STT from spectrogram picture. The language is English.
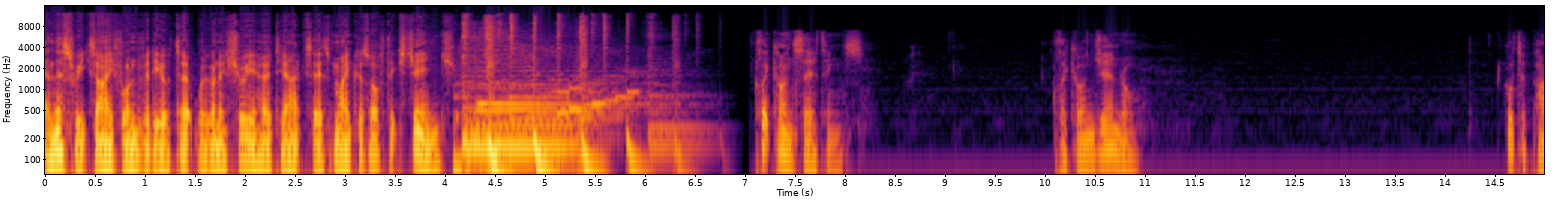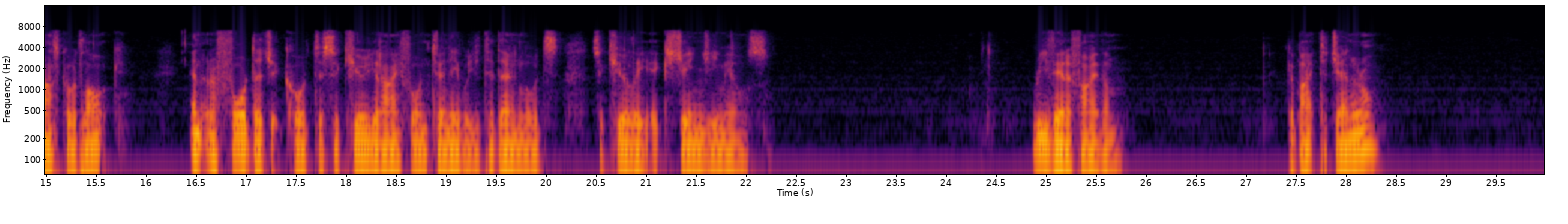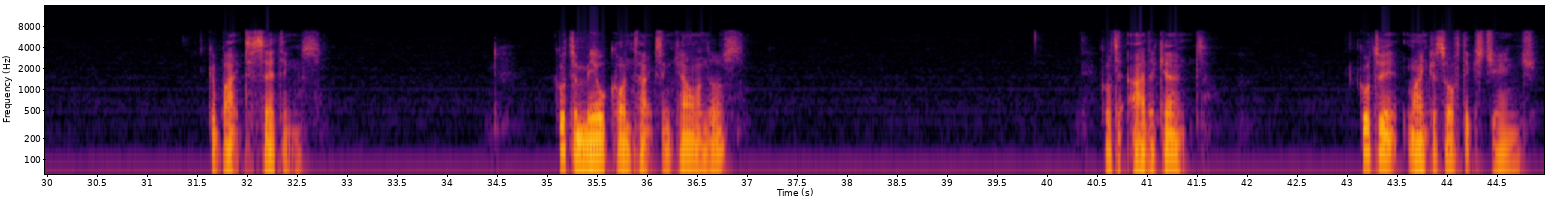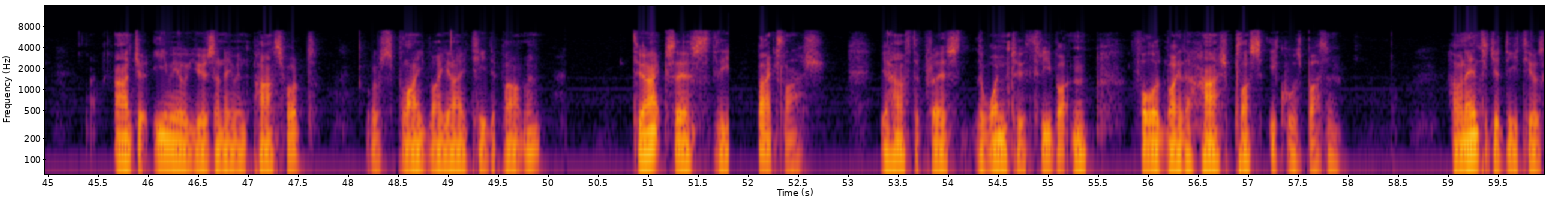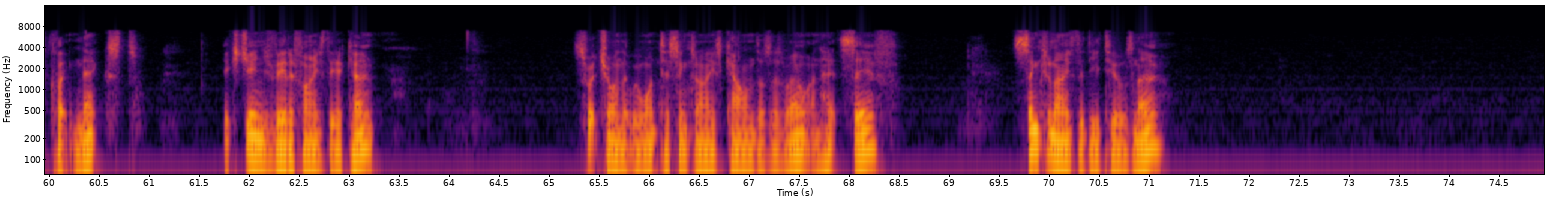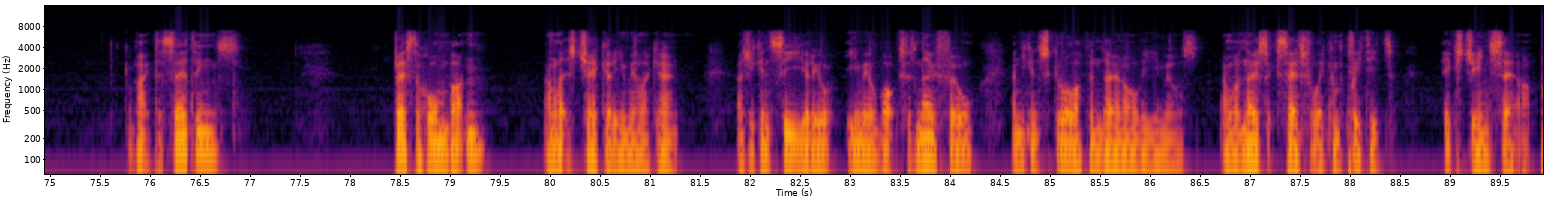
In this week's iPhone video tip we're going to show you how to access Microsoft Exchange. Click on Settings. Click on General. Go to Passcode Lock. Enter a four-digit code to secure your iPhone to enable you to download securely Exchange emails. Re-verify them. Go back to General Go back to Settings. Go to Mail Contacts and Calendars. Go to Add Account. Go to Microsoft Exchange. Add your email username and password, was supplied by your IT department. To access the backslash, you have to press the 123 button followed by the hash plus equals button. Having entered your details, click Next Exchange verifies the account. Switch on that we want to synchronize calendars as well and hit save. Synchronize the details now. Go back to settings. Press the home button and let's check our email account. As you can see your email box is now full and you can scroll up and down all the emails. And we've now successfully completed Exchange setup.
